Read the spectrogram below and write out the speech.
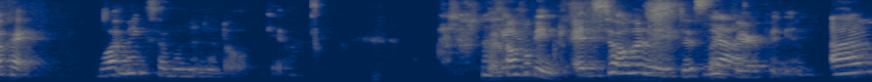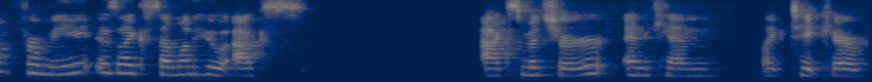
Okay. What makes someone an adult, Kayla? I What don't do you think? It's totally just like Yeah. your opinion. Um, for me, is like someone who acts acts mature and can like take care of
